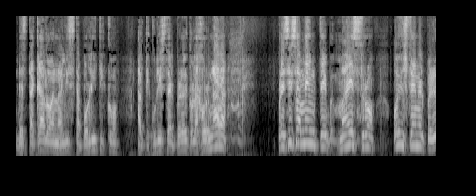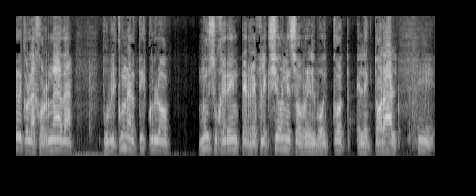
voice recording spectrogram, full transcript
destacado analista político, articulista del periódico La Jornada. Precisamente, maestro, hoy usted en el periódico La Jornada publicó un artículo muy sugerente, reflexiones sobre el boicot electoral. Sí.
